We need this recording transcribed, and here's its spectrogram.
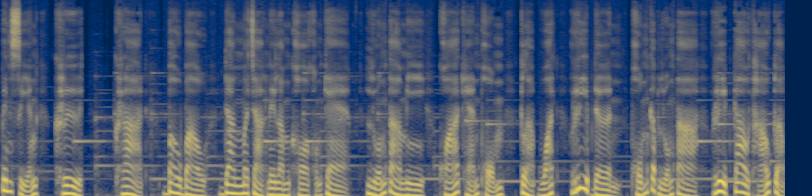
เป็นเสียงครืด คราด เบาๆ ดังมาจากในลำคอของแก หลวงตามีคว้าแขนผม กลับวัดรีบเดิน ผมกับหลวงตารีบก้าวเท้ากลับ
